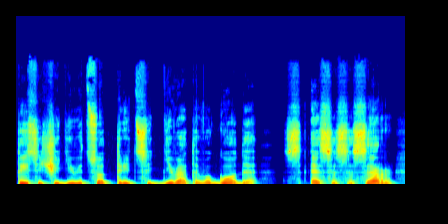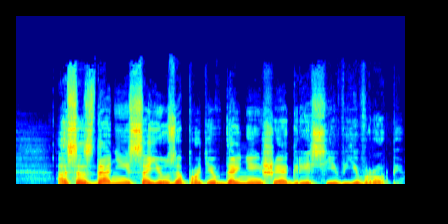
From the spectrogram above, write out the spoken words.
1939 года с СССР о создании союза против дальнейшей агрессии в Европе.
